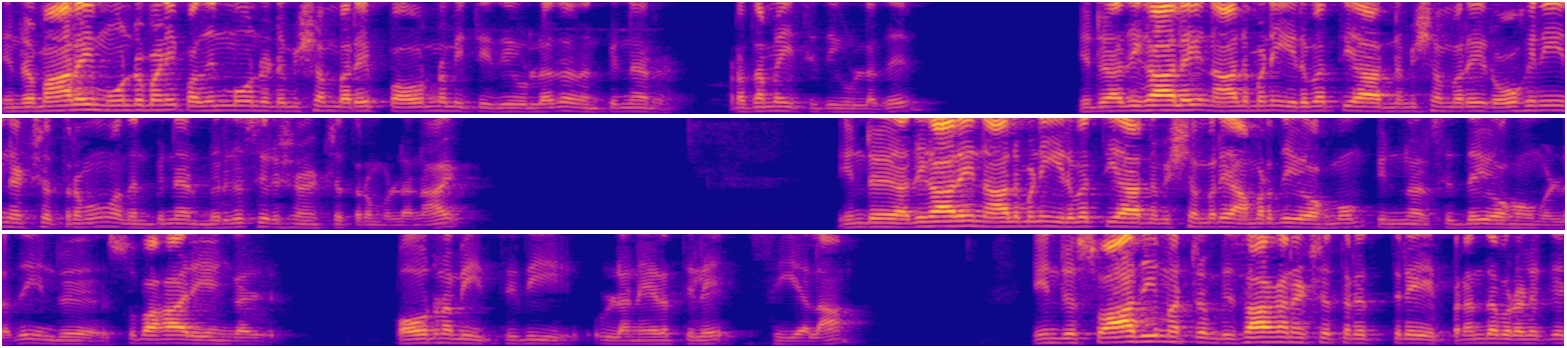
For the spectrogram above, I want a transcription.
இன்று மாலை மூன்று மணி பதிமூன்று நிமிஷம் வரை பௌர்ணமி திதி உள்ளது. அதன் பின்னர் பிரதமை திதி உள்ளது. இன்று அதிகாலை நாலு மணி இருபத்தி ஆறு நிமிஷம் வரை ரோஹிணி நட்சத்திரமும் அதன் பின்னர் மிருகசீரிஷ நட்சத்திரம் உள்ள நாள். இன்று அதிகாலை நாலு மணி இருபத்தி ஆறு நிமிஷம் வரை அமிர்த யோகமும் பின்னர் சித்த யோகமும் உள்ளது. இன்று சுபகாரியங்கள் பௌர்ணமி திதி உள்ள நேரத்திலே செய்யலாம். இன்று சுவாதி மற்றும் விசாக நட்சத்திரத்திலே பிறந்தவர்களுக்கு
